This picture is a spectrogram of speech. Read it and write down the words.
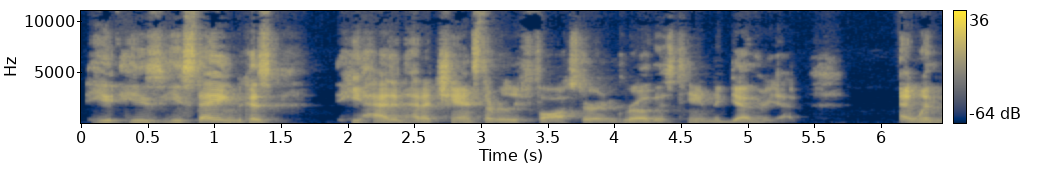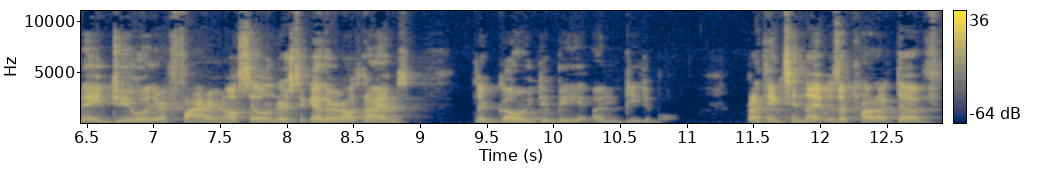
he, he's he's staying because he hasn't had a chance to really foster and grow this team together yet. And when they do, and they're firing all cylinders together at all times, they're going to be unbeatable. But I think tonight was a product of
